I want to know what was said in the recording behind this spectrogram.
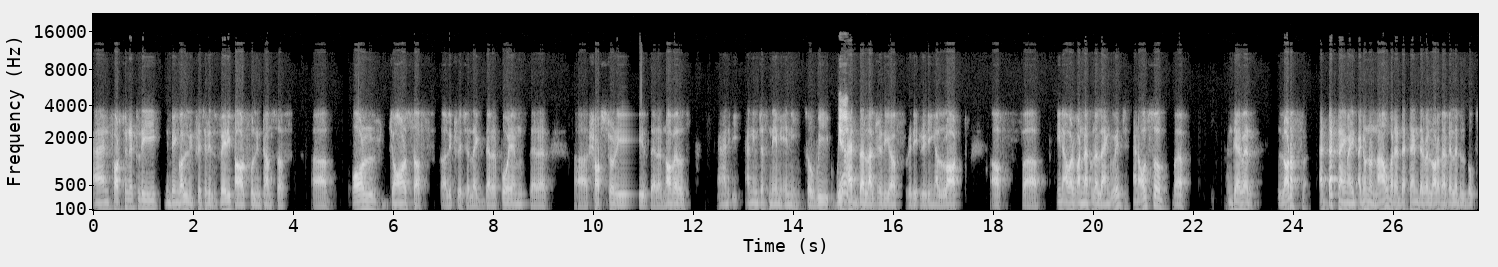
And fortunately, Bengali literature is very powerful in terms of uh, all genres of uh, literature. Like there are poems, there are uh, short stories, there are novels, and and you just name any. So we we yeah. had the luxury of re- reading a lot of uh, in our vernacular language, and also uh, there were a lot of at that time. I, I don't know now, but at that time there were a lot of available books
